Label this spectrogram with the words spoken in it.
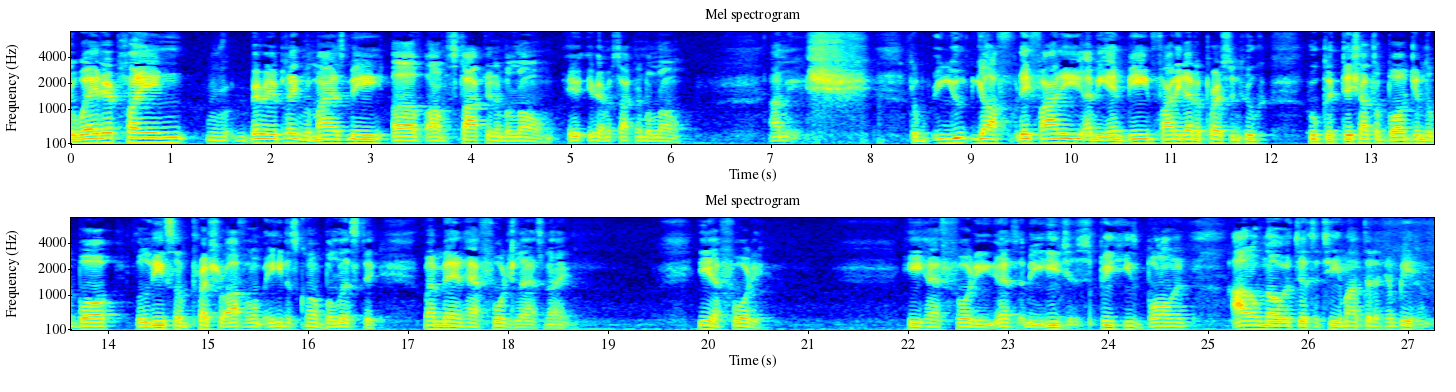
the way they're playing very playing reminds me of um, Stockton and Malone. If you remember Stockton and Malone, I mean, the, you y'all they finally, I mean, Embiid finally got a person who who could dish out the ball, give him the ball, relieve some pressure off of him, and he just going ballistic. My man had forty last night. He had forty. He had forty. That's, I mean, he just he's balling. I don't know if there's a team out there that can beat him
